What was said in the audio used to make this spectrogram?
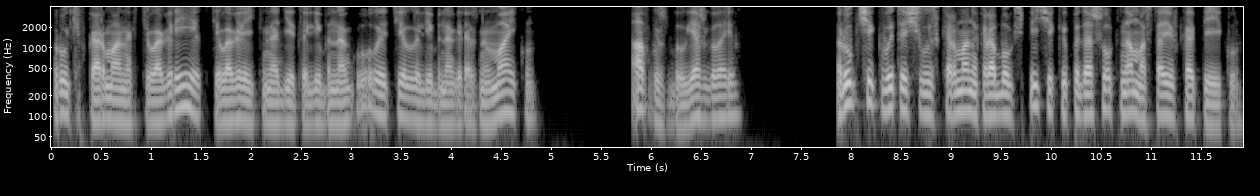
Руки в карманах телогреек, телогрейки надеты либо на голое тело, либо на грязную майку. Август был, я же говорю. Рубчик вытащил из кармана коробок спичек и подошел к нам, оставив копейку.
